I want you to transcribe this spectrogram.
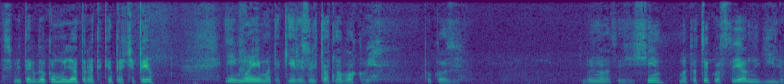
я собі так до акумулятора таке причепив. І маємо такий результат на бакові. Показую. 12,7. Мотоцикл стояв неділю.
